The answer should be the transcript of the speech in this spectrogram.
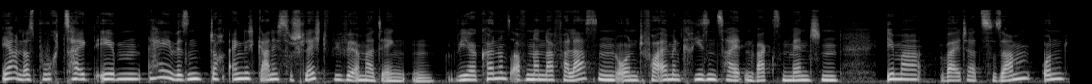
Ja, und das Buch zeigt eben, hey, wir sind doch eigentlich gar nicht so schlecht, wie wir immer denken. Wir können uns aufeinander verlassen und vor allem in Krisenzeiten wachsen Menschen immer weiter zusammen. Und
